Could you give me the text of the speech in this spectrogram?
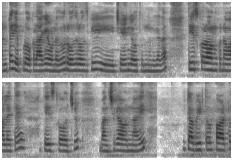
అంటే ఎప్పుడు ఒకలాగే ఉండదు. రోజు రోజుకి చేంజ్ అవుతుంది కదా. తీసుకోవాలనుకున్న వాళ్ళైతే తీసుకోవచ్చు. మంచిగా ఉన్నాయి. ఇక వీటితో పాటు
